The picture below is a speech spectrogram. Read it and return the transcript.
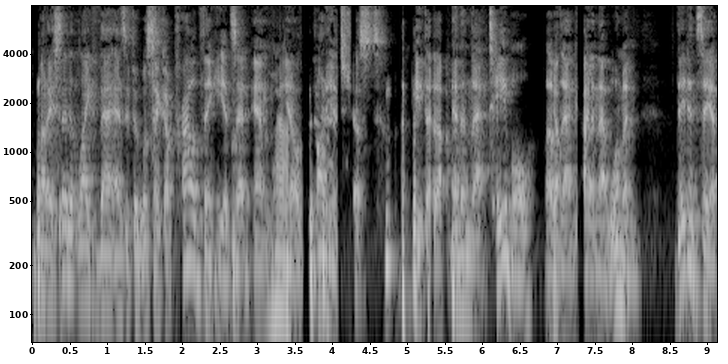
But I said it like that as if it was like a proud thing he had said. And, Wow. you know, the audience just ate that up. And then that table of Yeah. that guy and that woman, they didn't say a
